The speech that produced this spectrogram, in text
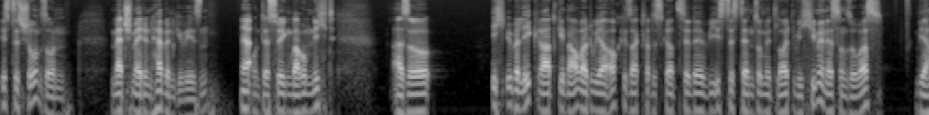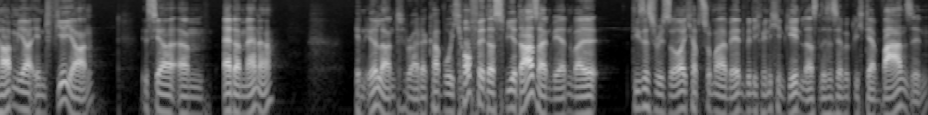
ist es schon so ein Match made in heaven gewesen. Ja. Und deswegen, warum nicht? Also, ich überlege gerade genau, weil du ja auch gesagt hattest gerade, Zille, wie ist es denn so mit Leuten wie Jimenez und sowas? Wir haben ja in vier Jahren, ist ja ähm, Adam Manor in Irland, Ryder Cup, wo ich hoffe, dass wir da sein werden, weil dieses Resort, ich habe es schon mal erwähnt, will ich mir nicht entgehen lassen. Das ist ja wirklich der Wahnsinn.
